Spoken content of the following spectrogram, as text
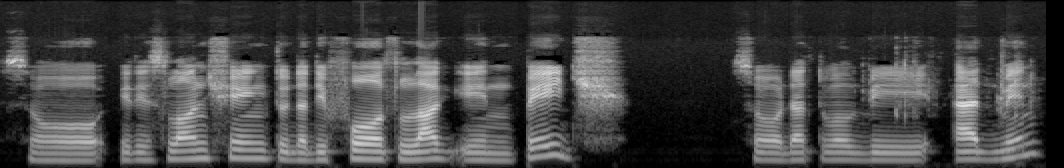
So it is launching to the default login page. So that will be admin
